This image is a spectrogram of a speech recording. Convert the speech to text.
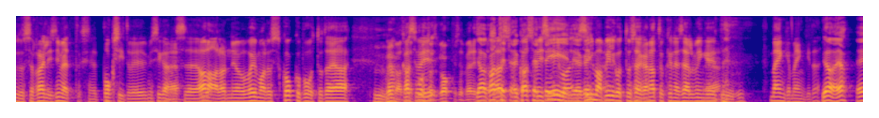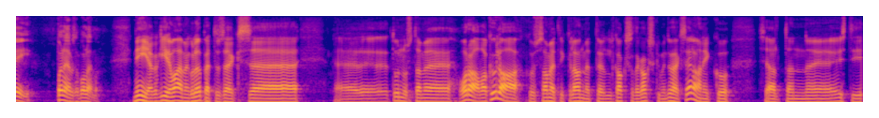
kuidas seal rallis nimetatakse, need boksid või mis iganes alal on ju võimalus kokku puutuda ja mm. noh, kasvõi kas, kasvõi silma, silmapilgutusega natukene seal mingeid mänge mängida. ja jah, ei, põnev saab olema. nii, aga kiire vahemängu lõpetuseks äh, äh, tunnustame Orava küla, kus ametlikel andmetel kakssada kakskümmend üheksa elanikku, sealt on äh, Eesti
